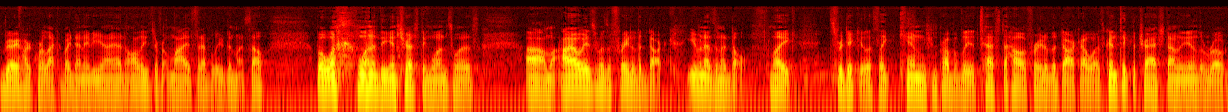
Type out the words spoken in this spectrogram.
very hardcore lack of identity. I had all these different lies that I believed in myself. But one one of the interesting ones was um, I always was afraid of the dark, even as an adult. Like it's ridiculous. Like Kim can probably attest to how afraid of the dark I was. Couldn't take the trash down to the end of the road.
